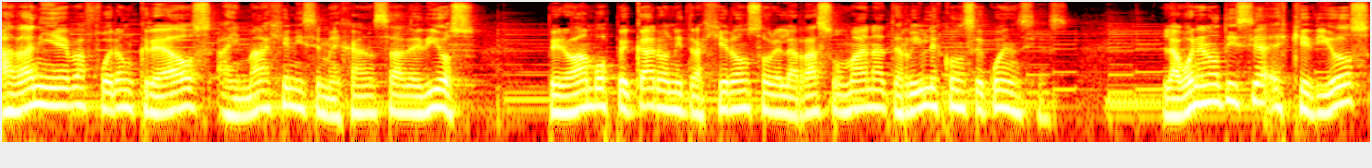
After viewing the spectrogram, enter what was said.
Adán y Eva fueron creados a imagen y semejanza de Dios, pero ambos pecaron y trajeron sobre la raza humana terribles consecuencias. La buena noticia es que Dios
